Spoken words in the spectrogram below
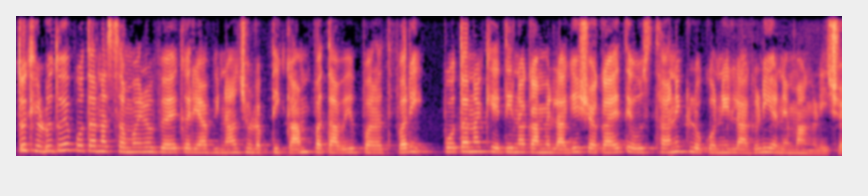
તો ખેડૂતોએ પોતાના સમયનો વ્યય કર્યા વિના ઝડપથી કામ પતાવી પરત ફરી પોતાના ખેતીના કામે લાગી શકાય તેવું સ્થાનિક લોકોની લાગણી અને માંગણી છે.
